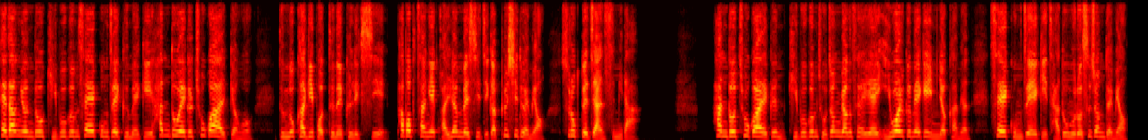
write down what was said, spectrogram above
해당 연도 기부금 세액공제 금액이 한도액을 초과할 경우 등록하기 버튼을 클릭 시 팝업창에 관련 메시지가 표시되며 수록되지 않습니다. 한도 초과액은 기부금 조정 명세에 2월 금액에 입력하면 세액 공제액이 자동으로 수정되며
